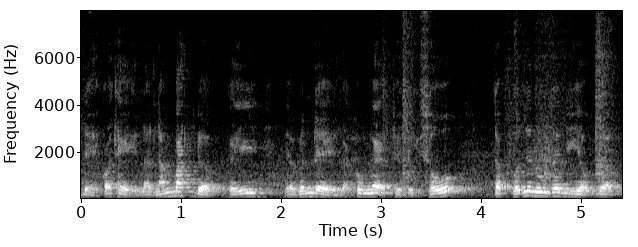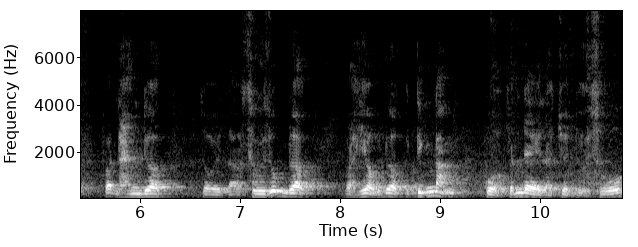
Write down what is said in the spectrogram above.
để có thể là nắm bắt được cái vấn đề là công nghệ chuyển đổi số, tập huấn cho nông dân hiểu được, vận hành được, rồi là sử dụng được và hiểu được cái tính năng của vấn đề là chuyển đổi số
